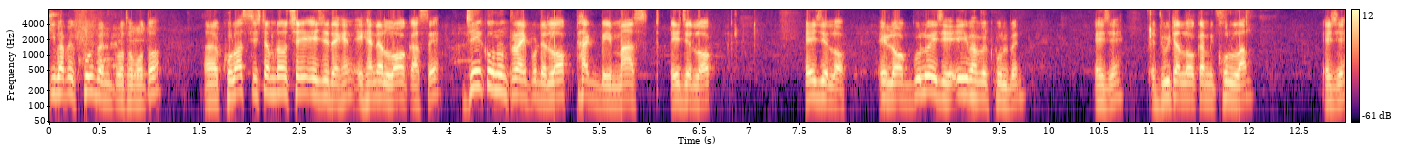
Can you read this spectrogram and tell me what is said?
কীভাবে খুলবেন প্রথমত। খোলার সিস্টেমটা হচ্ছে এই যে দেখেন, এখানে লক আছে। যে কোনো ট্রাইপোডে লক থাকবে মাস্ট এই যে লক এই যে লক এই লকগুলো এই যে এইভাবে খুলবেন। এই যে, এই দুইটা লক আমি খুললাম। এই যে,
